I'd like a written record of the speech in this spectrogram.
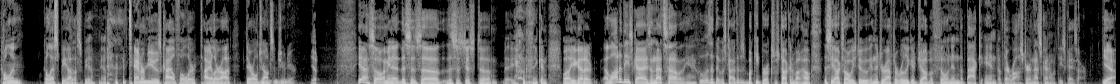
Cullen Gillespie, Gillespie. Yep. Tanner Muse, Kyle Fuller, Tyler Ott, Darryl Johnson Jr. Yeah, so I mean, uh, this is uh, this is just uh, thinking. Well, you got a lot of these guys, and that's how. Who was it that was talking? That was Bucky Brooks was talking about how the Seahawks always do in the draft a really good job of filling in the back end of their roster, and that's kind of what these guys are. Yeah,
